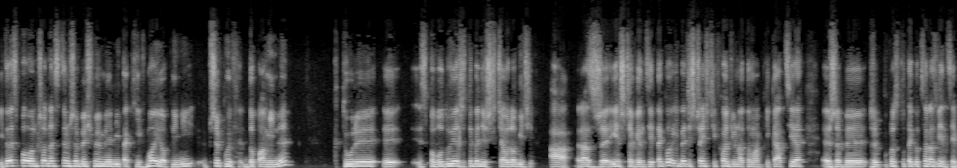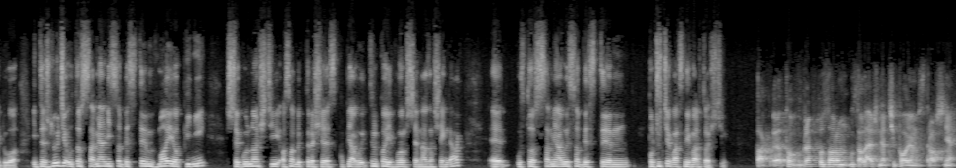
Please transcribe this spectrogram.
I to jest połączone z tym, żebyśmy mieli taki, w mojej opinii, przypływ dopaminy, który y, spowoduje, że ty będziesz chciał robić a, raz, że jeszcze więcej tego i będziesz częściej wchodził na tą aplikację, żeby, żeby po prostu tego coraz więcej było. I też ludzie utożsamiali sobie z tym, w mojej opinii, w szczególności osoby, które się skupiały tylko i wyłącznie na zasięgach, y, utożsamiały sobie z tym poczucie własnej wartości. Tak, e, to wbrew pozorom uzależnia, ci powiem strasznie,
